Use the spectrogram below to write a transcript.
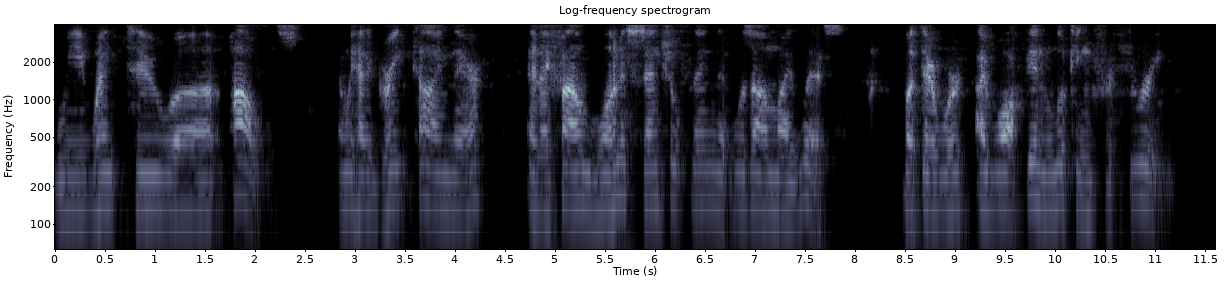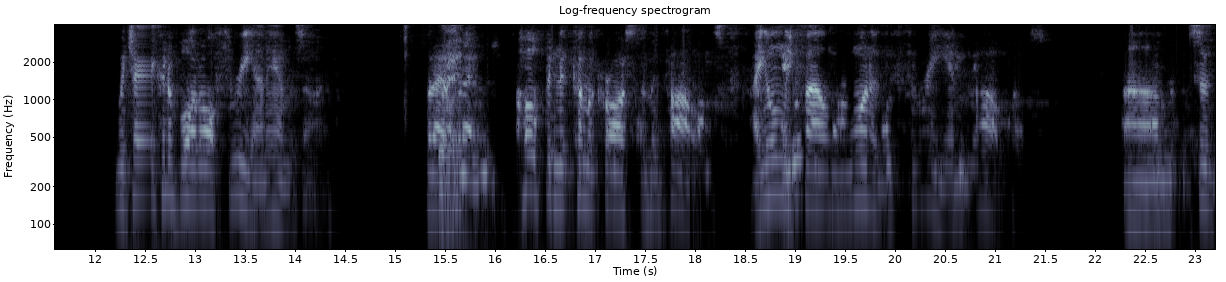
we went to uh, Powell's and we had a great time there. And I found one essential thing that was on my list, but there were I walked in looking for three, which I could have bought all three on Amazon, but I Right. was hoping to come across them in Powell's. I only found one of the three in Powell's. Um, so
